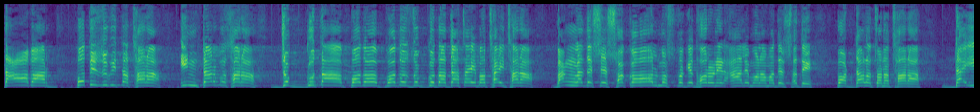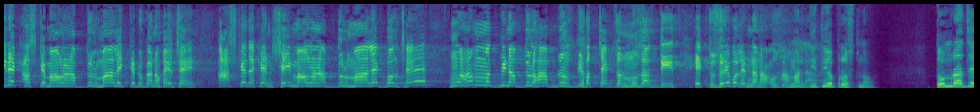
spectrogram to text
তা আবার প্রতিযোগিতা ছাড়া ইন্টারভো ছাড়া, যোগ্যতা, পদ, পদযোগ্যতা যাচাই বাছাই ছাড়া বাংলাদেশের সকল মস্তকে ধরনের আলেমল আমাদের সাথে পর্যালোচনা ছাড়া ডাইরেক্ট আজকে মাওলানা আব্দুল মালিককে ঢুকানো হয়েছে। আজকে দেখেন সেই মাওলানা আব্দুল মালিক বলছে, Muhammad bin Abdul Wahhab Najdi হচ্ছে একজন মুজাদ্দিদ। একটু জোরে বলেন না না আমার দ্বিতীয় প্রশ্ন, তোমরা যে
